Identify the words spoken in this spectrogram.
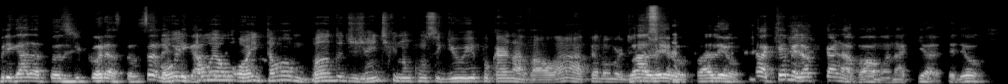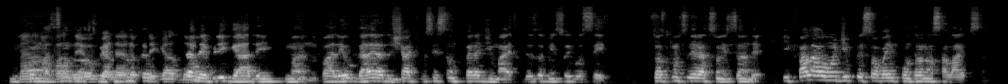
Obrigado a todos de coração. Sandra, ou, então é um, ou então é um bando de gente que não conseguiu ir para o carnaval. Ah, pelo amor de valeu, Deus. Valeu, valeu. Aqui é melhor que carnaval, mano. Aqui, ó, entendeu? Informação não, valeu, galera. Obrigado. obrigado, hein, mano. Valeu. Galera do chat, vocês são fera demais. Que Deus abençoe vocês. Suas considerações, Sander. E fala onde o pessoal vai encontrar nossa live, Sander.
